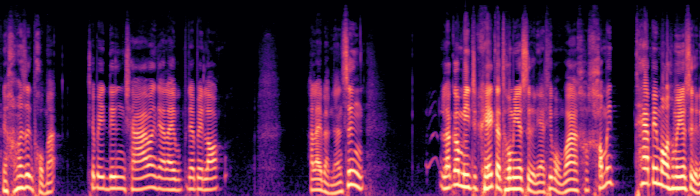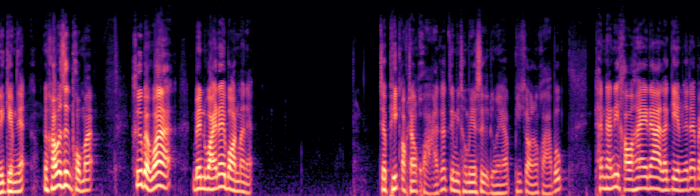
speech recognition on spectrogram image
ในความรู้สึกผมอะจะไปดึงช้าบ้างจะอะไรจะไปล็อก อะไรแบบนั้น ซึ่ง แล้วก็มีเคสกับโทมิยาสึเนี่ยที่ผมว่าเขาเขาไม่ แทบไม่มองโทมิยาสึในเกมเนี้ยในความรู้สึกผมอะคือแบบว่าเบนไว้ได้บอลมาเนี่ย จะพลิกออกทางขวาก็จะมีโทมิยาสึถูกไหมครับพลิกออกทางขวาปุ๊บทั้งทั้งที่เขาให้ได้แล้วเกมจะได้ไป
